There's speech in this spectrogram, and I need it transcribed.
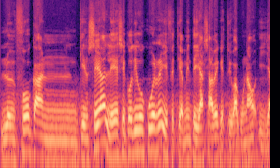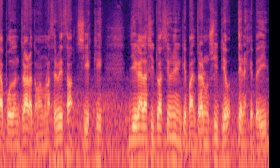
lo enfocan quien sea, lee ese código QR y efectivamente ya sabe que estoy vacunado y ya puedo entrar a tomarme una cerveza. Si es que llega la situación en que para entrar a un sitio tienes que pedir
